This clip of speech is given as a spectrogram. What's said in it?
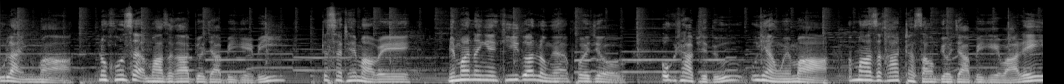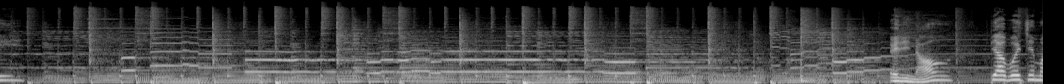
ဦးလိုင်ဦးမှနှုတ်ခွန်းဆက်အမှားစကားပြောကြားပေးခဲ့ပြီးတစ်ဆက်တည်းမှာပဲမြန်မာနိုင်ငံခီးသွွာလုပ်ငန်းအဖွဲ့ချုပ် ဥက္ကဋ္ဌဖြစ်သူဦးရန်ဝင်းမှအမှားစကားထပ်ဆောင်ပြောကြားပေးခဲ့ပါတယ်။အဲ့ဒီနောက်ပြပွဲကျင်းပ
